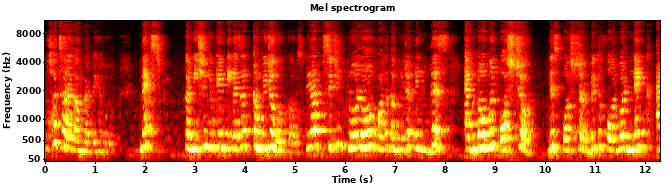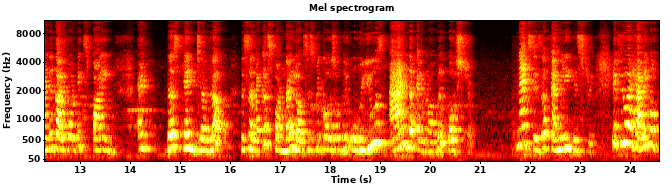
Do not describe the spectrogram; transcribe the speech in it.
बहुत सारा काम करते हैं वो लोग next condition you can take as a computer workers they are sitting prolonged on the computer in this abnormal posture this posture with a forward neck and a kyphotic spine and thus can develop the cervical spondylosis because of the overuse and the abnormal posture Next is the family history. If you are having a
